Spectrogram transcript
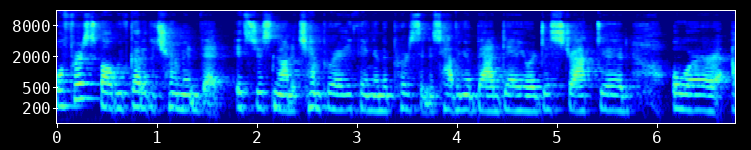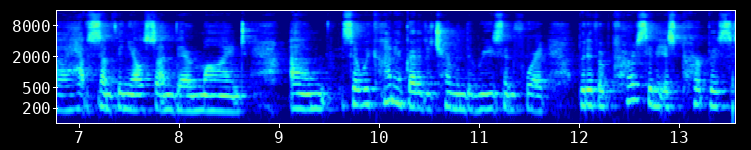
Well, first of all, we've got to determine that it's just not a temporary thing and the person is having a bad day or distracted or uh, have something else on their mind. Um, so we kind of got to determine the reason for it. But if a person is purpose,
